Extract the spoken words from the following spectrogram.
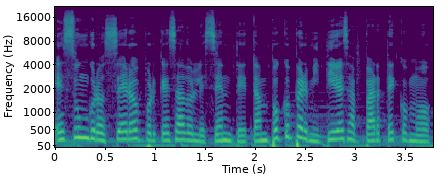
es un grosero porque es adolescente. Tampoco permitir esa parte como,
